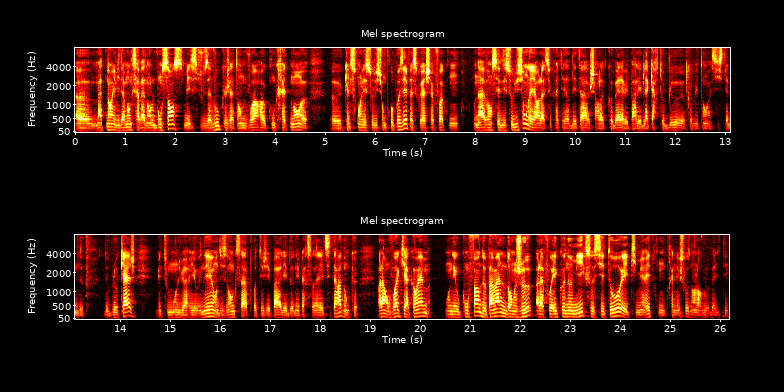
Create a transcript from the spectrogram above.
Maintenant, évidemment que ça va dans le bon sens, mais je vous avoue que j'attends de voir concrètement euh, quelles seront les solutions proposées parce qu'à chaque fois qu'on on a avancé des solutions, d'ailleurs la secrétaire d'État Charlotte Cobel avait parlé de la carte bleue comme étant un système de, de blocage mais tout le monde lui a ri au nez en disant que ça ne protégeait pas les données personnelles, etc. Donc euh, voilà, on voit qu'il y a quand même, on est aux confins de pas mal d'enjeux, à la fois économiques, sociétaux, et qui méritent qu'on prenne les choses dans leur globalité.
